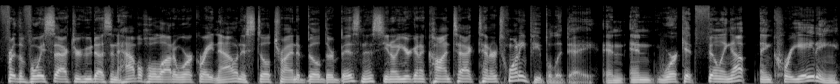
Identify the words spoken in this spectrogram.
for the voice actor who doesn't have a whole lot of work right now and is still trying to build their business, you know, you're going to contact 10 or 20 people a day and and work at filling up and creating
